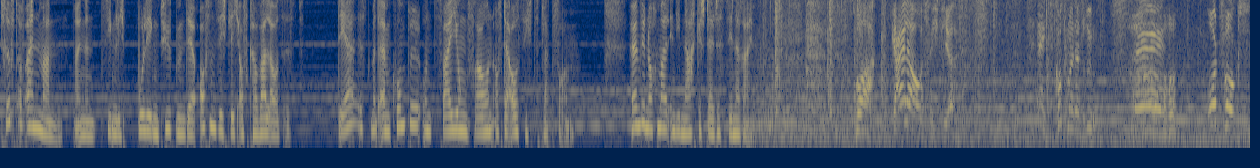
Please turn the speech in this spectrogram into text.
trifft auf einen Mann, einen ziemlich bulligen Typen, der offensichtlich auf Krawall aus ist. Der ist mit einem Kumpel und zwei jungen Frauen auf der Aussichtsplattform. Hören wir nochmal in die nachgestellte Szene rein. Boah, geile Aussicht hier. Ey, guck mal da drüben. Hey, Rotfuchs.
